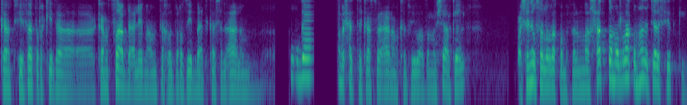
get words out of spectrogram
كانت في فترة كذا كانت صعبة عليه مع منتخب البرازيل بعد كأس العالم. وقبل حتى كأس العالم كان في بعض المشاكل. عشان يوصل للرقم فلما حطم الرقم هذا جالس يبكي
